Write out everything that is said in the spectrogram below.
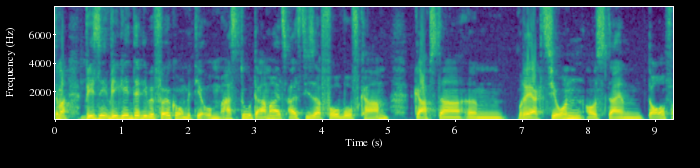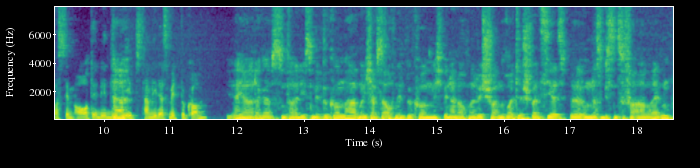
Sag mal, wie, wie geht denn die Bevölkerung mit dir um? Hast du damals, als dieser Vorwurf kam, gab es da ähm, Reaktionen aus deinem Dorf, aus dem Ort, in dem du ja. lebst? Haben die das mitbekommen? Ja, ja, da gab es ein paar, die es mitbekommen haben. Und ich habe es auch mitbekommen. Ich bin dann auch mal durch Schottenreutte spaziert, äh, um das ein bisschen zu verarbeiten.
